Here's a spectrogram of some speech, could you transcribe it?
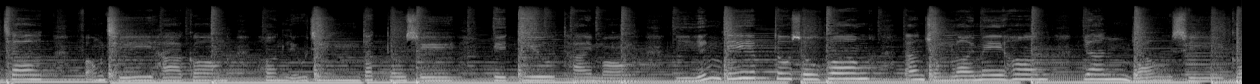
则，仿似下降，看了正得到时，别要太忙。而影碟都扫光，但从来未看，因有时赶。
